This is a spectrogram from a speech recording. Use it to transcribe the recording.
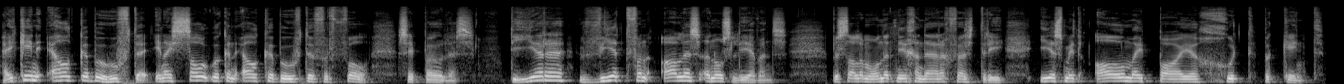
Hy ken elke behoefte en hy sal ook in elke behoefte vervul, sê Paulus. Die Here weet van alles in ons lewens. Psalm 139 vers 3: U is met al my paaie goed bekend.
